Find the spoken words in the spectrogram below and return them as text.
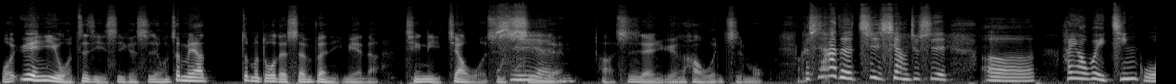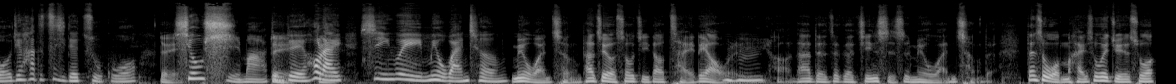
我愿意我自己是一个诗人，我这么要这么多的身份里面呢，请你叫我是诗人。啊，诗人元好问之墓。可是他的志向就是，呃，他要为金国，就他的自己的祖国，对，修史嘛，对不对？后来是因为没有完成，没有完成，他只有收集到材料而已。哈、嗯，他的这个金史是没有完成的。但是我们还是会觉得说，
